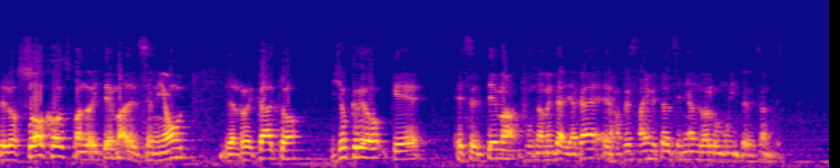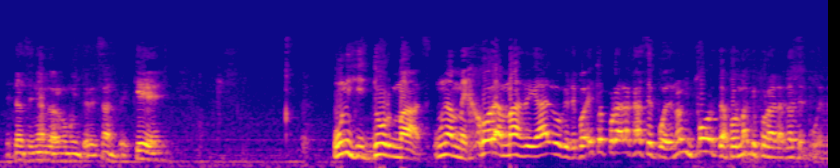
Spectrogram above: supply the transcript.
de los ojos, cuando hay tema del seniut, del recato, yo creo que es el tema fundamental. Y acá el Jafes Jaime está enseñando algo muy interesante. Está enseñando algo muy interesante, que un hidur más, una mejora más de algo que se puede. Esto por alajá se puede, no importa, por más que por alajá se puede.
